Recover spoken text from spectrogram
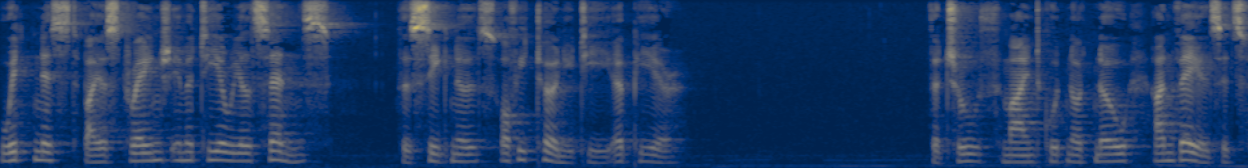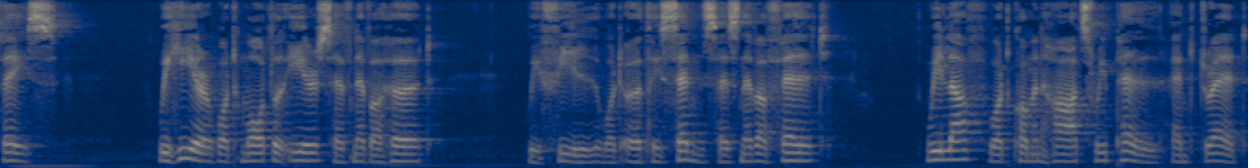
witnessed by a strange immaterial sense, the signals of eternity appear. The truth mind could not know unveils its face. We hear what mortal ears have never heard. We feel what earthly sense has never felt. We love what common hearts repel and dread.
